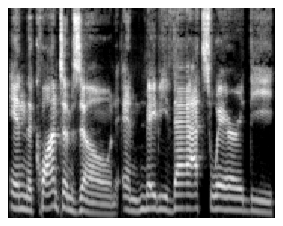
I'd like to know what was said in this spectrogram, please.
in the quantum zone, and maybe that's where the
